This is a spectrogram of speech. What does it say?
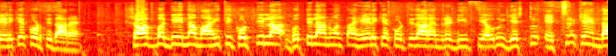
ಹೇಳಿಕೆ ಕೊಡ್ತಿದ್ದಾರೆ. ಶಾಕ್ ಬಗ್ಗೆ ಇನ್ನ ಮಾಹಿತಿ ಕೊಟ್ಟಿಲ್ಲ ಗೊತ್ತಿಲ್ಲ ಅನ್ನುವಂಥ ಹೇಳಿಕೆ ಕೊಡ್ತಿದ್ದಾರೆ ಅಂದರೆ ಡಿ ಸಿ ಅವರು ಎಷ್ಟು ಎಚ್ಚರಿಕೆಯಿಂದ,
